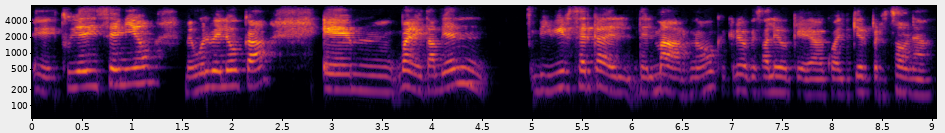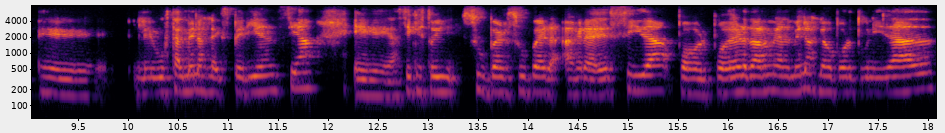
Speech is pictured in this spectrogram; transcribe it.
eh, estudié diseño, me vuelve loca. Eh, bueno, y también vivir cerca del, del mar, ¿no? Que creo que es algo que a cualquier persona eh, le gusta al menos la experiencia, eh, así que estoy súper, súper agradecida por poder darme al menos la oportunidad,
